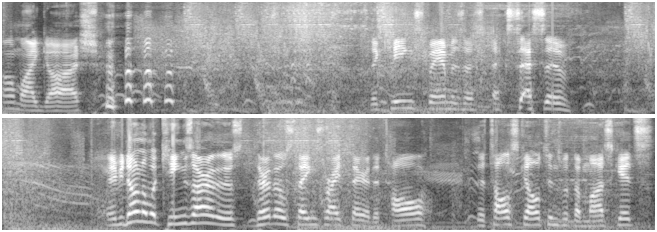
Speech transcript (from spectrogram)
Oh my gosh. the king spam is excessive. And if you don't know what kings are, they're those, they're those things right there. The tall, the tall skeletons with the muskets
